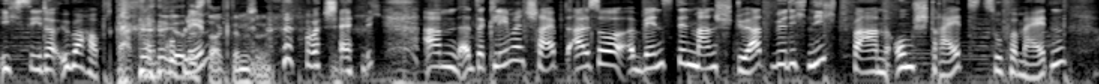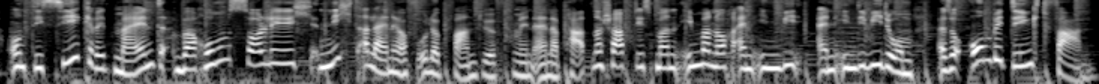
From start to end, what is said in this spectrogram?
Ich sehe da überhaupt gar kein ja, Problem. das taugt ihm so. Wahrscheinlich. Ähm, der Clemens schreibt also, wenn es den Mann stört, würde ich nicht fahren, um Streit zu vermeiden. Und die Sigrid meint, warum soll ich nicht alleine auf Urlaub fahren dürfen? In einer Partnerschaft ist man immer noch ein, Invi ein Individuum. Also unbedingt fahren.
